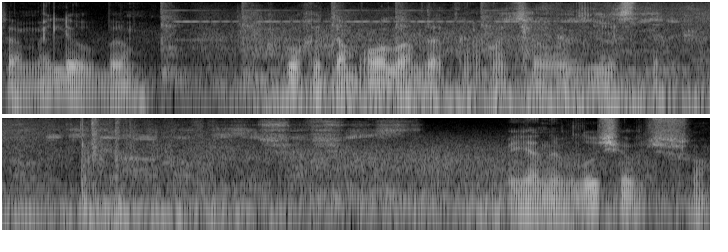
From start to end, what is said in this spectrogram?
Це ми любимо. Слухай, там Оланда треба цього з'їсти. Я не влучив чи що?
